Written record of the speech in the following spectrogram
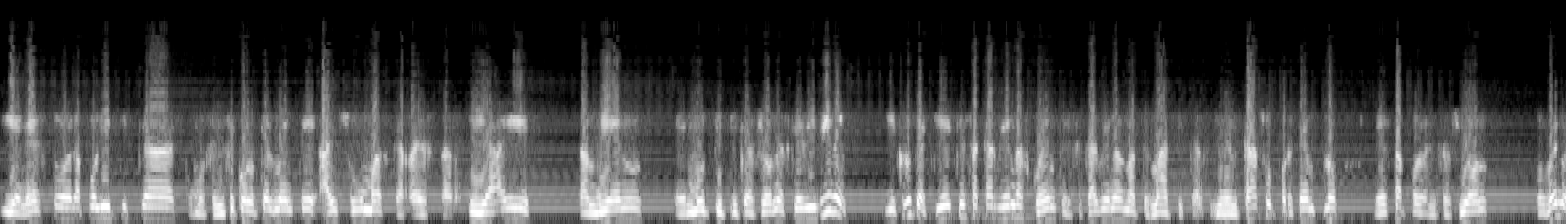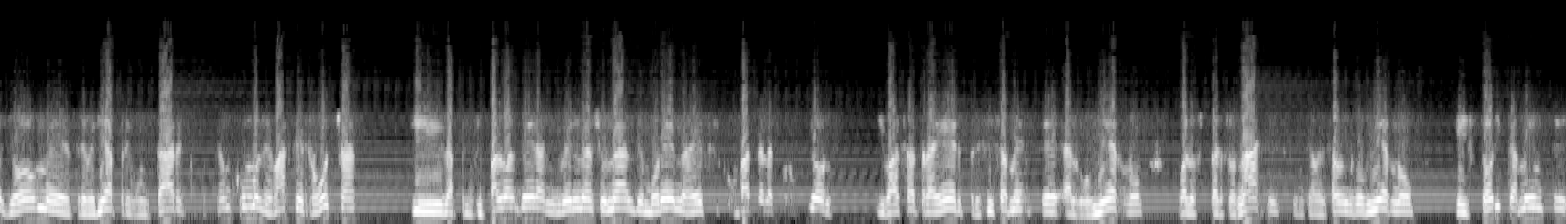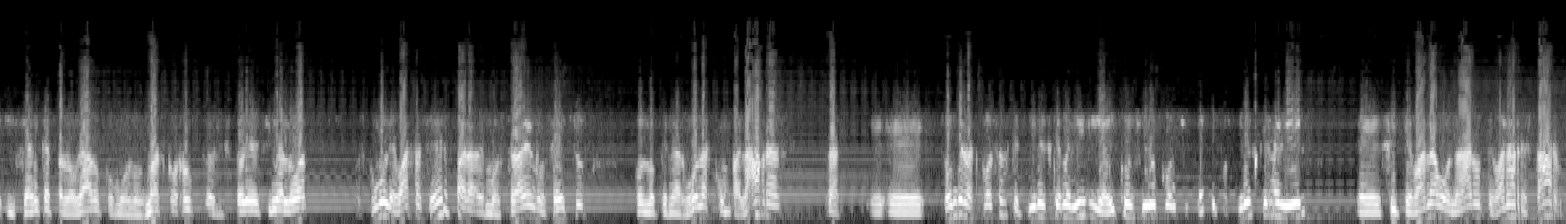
y en esto de la política, como se dice coloquialmente, hay sumas que restan y hay también eh, multiplicaciones que dividen. Y creo que aquí hay que sacar bien las cuentas y sacar bien las matemáticas. Y en el caso, por ejemplo, de esta polarización, pues bueno, yo me atrevería a preguntar cómo le va a hacer Rocha si la principal bandera a nivel nacional de Morena es el combate a la corrupción y vas a traer precisamente al gobierno o a los personajes que encabezaron el gobierno que históricamente y se han catalogado como los más corruptos de la historia de Sinaloa, pues cómo le vas a hacer para demostrar en los hechos con lo que enarbolas con palabras. Eh, eh, son de las cosas que tienes que medir y ahí coincido con Chiquete, pues tienes que medir eh, si te van a abonar o te van a restar.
